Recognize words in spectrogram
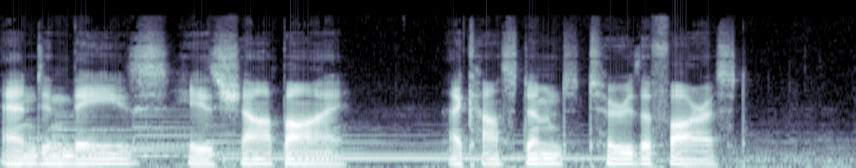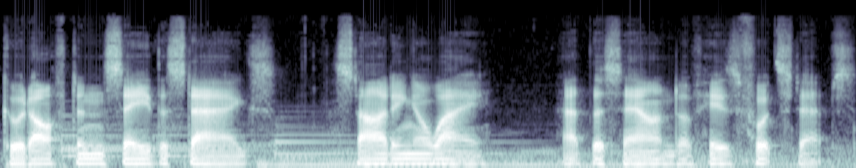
and in these his sharp eye, accustomed to the forest, could often see the stags starting away at the sound of his footsteps.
